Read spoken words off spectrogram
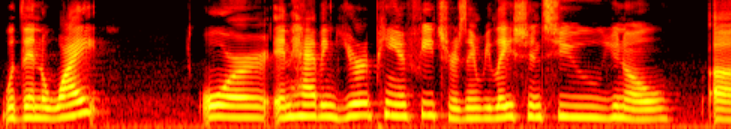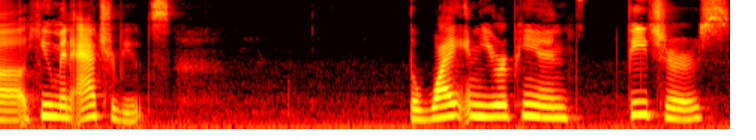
Within the white, or in having European features in relation to, you know, uh, human attributes. The white and European features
